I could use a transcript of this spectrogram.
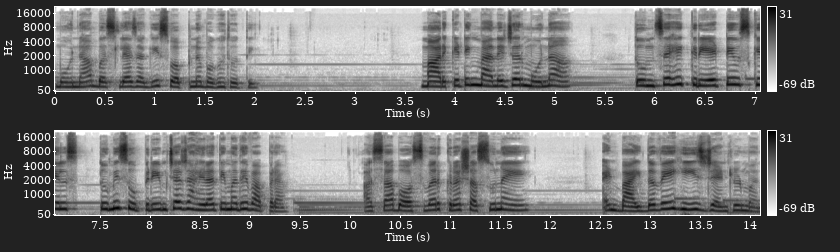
Mona बसल्या जागी स्वप्न बघत होती. मार्केटिंग मॅनेजर मोना तुमचे हे क्रिएटिव्ह स्किल्स तुम्ही सुप्रीमच्या जाहिरातीमध्ये वापरा. असा बॉसवर क्रश असू नये. And by the way he is gentleman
